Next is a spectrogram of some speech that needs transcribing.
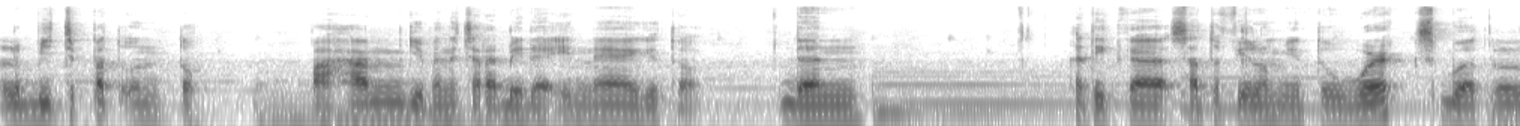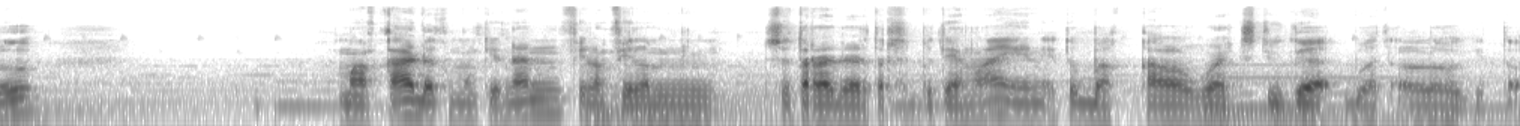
lebih cepat untuk paham gimana cara bedainnya gitu. Dan ketika satu film itu works buat lu maka ada kemungkinan film-film sutradara tersebut yang lain itu bakal works juga buat lo gitu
